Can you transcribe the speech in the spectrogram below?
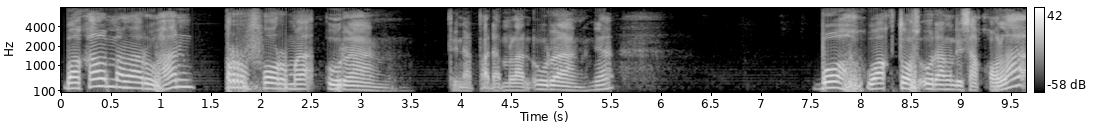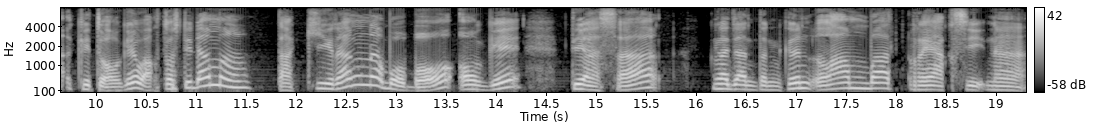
bakal mengaruhan performa orang tina pada melan urangnya boh waktu orang di sekolah gitu oge waktu di damel. Tak kirangna bobo oge tiasa ngajantenkeun lambat reaksi nah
